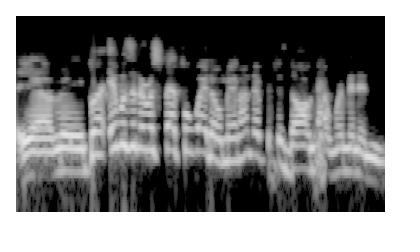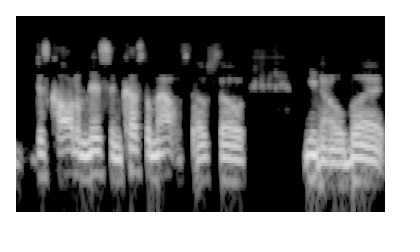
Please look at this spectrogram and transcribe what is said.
yeah, I mean, but it was in a respectful way, though, man. I never just dogged out women and just called them this and cussed them out and stuff. So, you know, but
